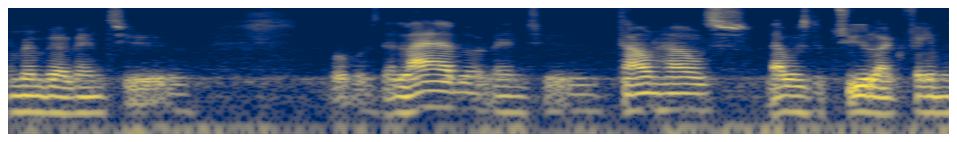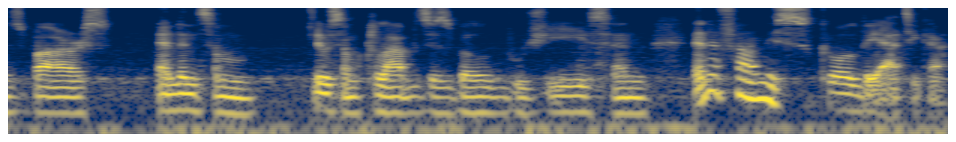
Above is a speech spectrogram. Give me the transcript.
I remember I went to what was the lab? I went to Townhouse. That was the two like famous bars, and then some. There were some clubs as well, bougies, and then I found this called the Attica,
